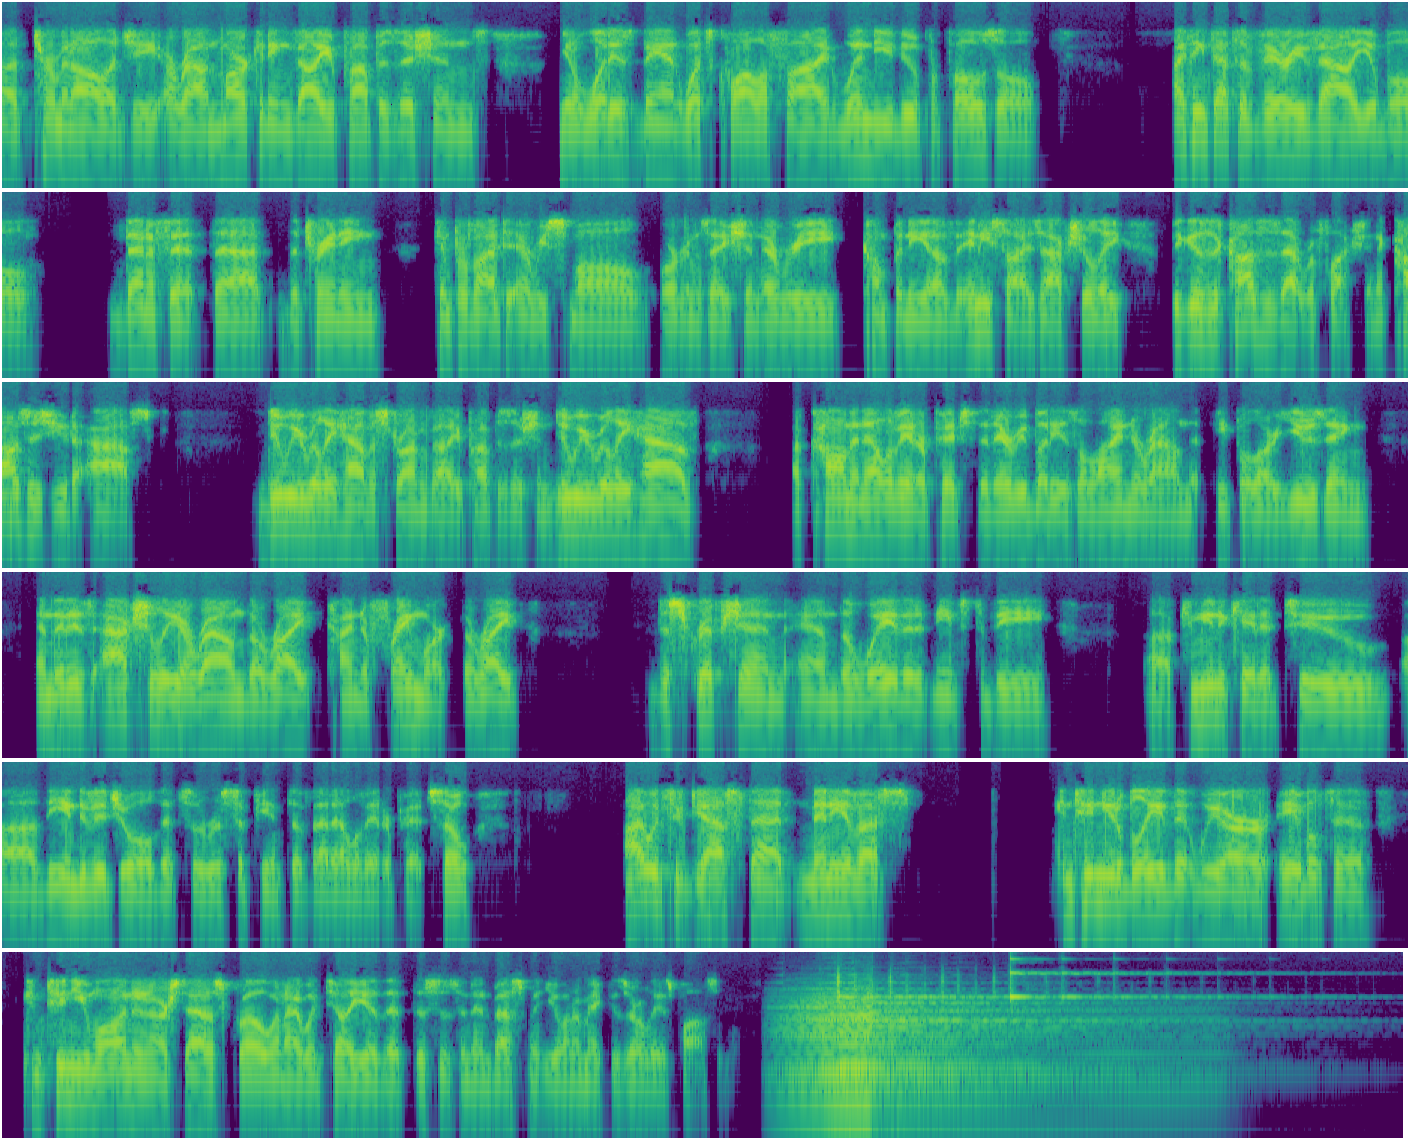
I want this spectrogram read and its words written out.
uh, terminology around marketing value propositions, you know, what is BANT, what's qualified, when do you do a proposal? I think that's a very valuable benefit that the training can provide to every small organization, every company of any size, actually, because it causes that reflection. It causes you to ask, do we really have a strong value proposition? Do we really have a common elevator pitch that everybody is aligned around, that people are using, and that is actually around the right kind of framework, the right description, and the way that it needs to be uh, communicated to uh, the individual that's the recipient of that elevator pitch. So I would suggest that many of us continue to believe that we are able to continue on in our status quo, and I would tell you that this is an investment you want to make as early as possible.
